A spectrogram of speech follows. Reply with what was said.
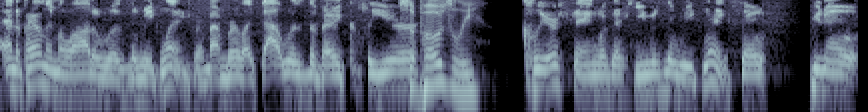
and apparently Mailata was the weak link. Remember, like that was the very clear Supposedly, clear thing was that he was the weak link. So you know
